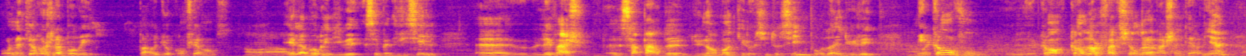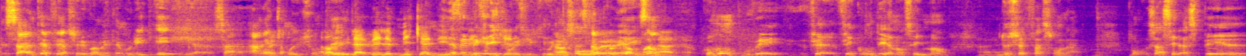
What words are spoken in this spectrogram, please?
on interroge Laborie par audioconférence. Oh. Et Laborie dit, mais c'est pas difficile. Euh, les vaches, euh, ça part de- d'une hormone qui est l'ocytocine pour donner du lait. Mais quand vous, quand, quand l'olfaction de la vache intervient, ça interfère sur les voies métaboliques et ça arrête la production de Alors lait. lui, il avait le mécanisme. Il avait le mécanisme pour au Alors ça, c'est un premier euh, exemple, comment on pouvait faire- féconder un enseignement de cette façon-là. Bon, ça c'est l'aspect, euh,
